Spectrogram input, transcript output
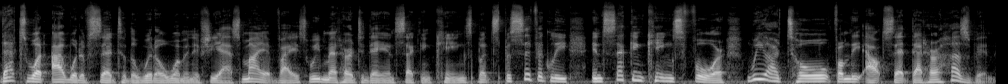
That's what I would have said to the widow woman if she asked my advice. We met her today in 2 Kings, but specifically in 2 Kings 4, we are told from the outset that her husband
